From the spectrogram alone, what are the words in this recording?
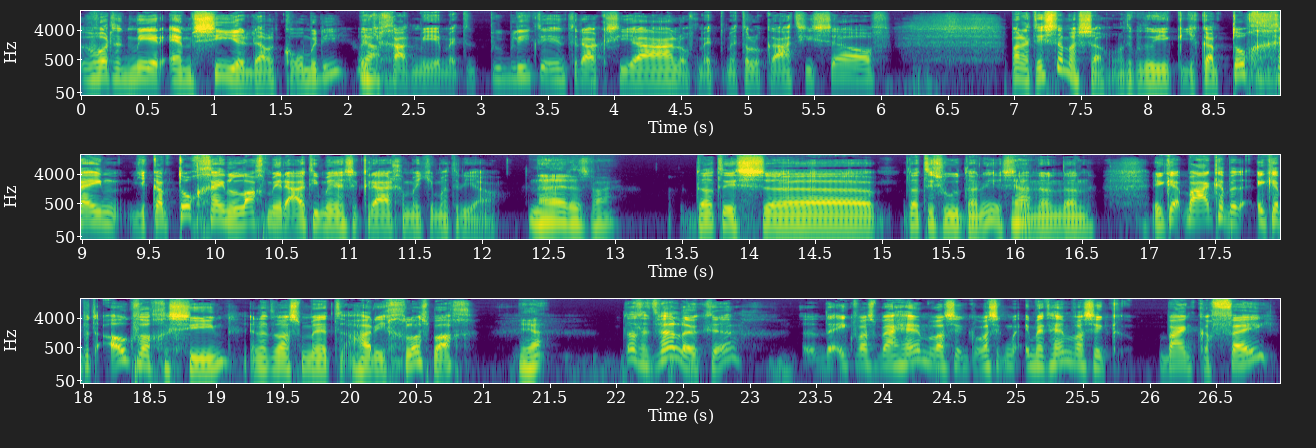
wordt het meer MC'er dan comedy. Want Ja. je gaat meer met het publiek de interactie aan of met, met de locatie zelf. Maar dat is dan maar zo. Want ik bedoel, je, je, kan toch geen, je kan toch geen lach meer uit die mensen krijgen met je materiaal. Nee, dat is waar. Dat is, eh, dat is hoe het dan is. Ja. En dan, dan, ik heb, maar ik heb, het, ik heb het ook wel gezien, en dat was met Harry Glosbach, Ja, dat het wel lukte. Ik was bij hem, was ik, was ik, met hem was ik bij een café.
